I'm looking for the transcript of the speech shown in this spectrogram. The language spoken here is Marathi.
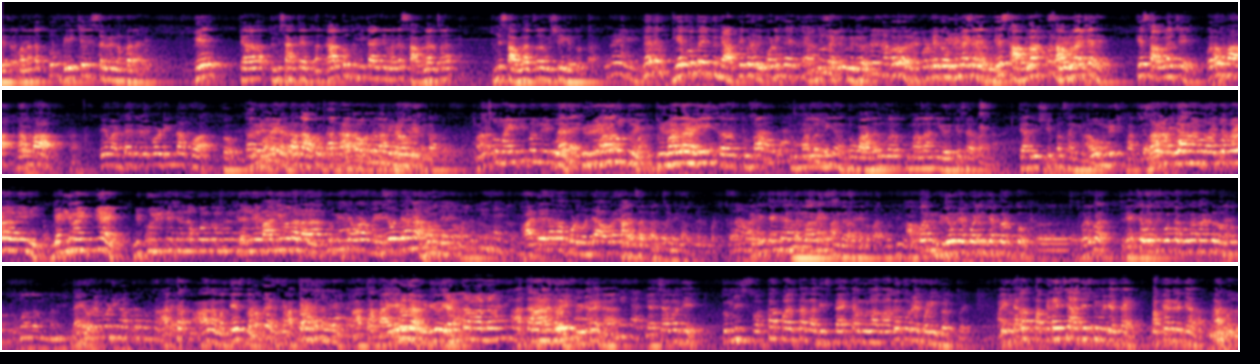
मला का तो बेचाळीस सर्वे नंबर आहे. हे त्या तुम्ही सांगतायत ना काल पण तुम्ही काय केलं का सावलाचा तुम्ही सावलाचा विषय घेत होता. नाही. नाही घेत होता तुम्ही आपल्याकडे रेकॉर्डिंग आहे आणि सगळे व्हिडिओ बरोबर. हे आहेत. हे सावला सावलाचे आहे हे सावलाचे आहे बरोबर? थांबा थांबा. ते म्हणतात रेकॉर्डिंग दाखवा. हो. दाखव. मला तो माहिती पण नाही. तुम्हाला मी तुम्हाला मी म्हणतो वारंवार तुम्हाला आणि येडके साहेबांना त्या दिवशी पण अहो, मी- सांगितलं. फोन मी. मी माहिती आहे मी पोलीस स्टेशनला कोण कंप्लेंट तुम्ही तेवढा व्हिडिओ द्या ना हो, ना. फाटेल का पुढे म्हणजे. आणि त्याच्यानंतर मला एक सांगा साहेब, आपण व्हिडिओ रेकॉर्डिंग जे करतो बरोबर? याच्यावरती कोणता गुन्हा दाखल होतो? नाही आता हा ना मग तेच ना. आता आता हा एक व्हिडिओ आहे जनता ना, मला आता हा जो एक व्हिडिओ आहे ना याच्यामध्ये तुम्ही स्वतः पळताना दिसताय त्या मुलामागे तो रेकॉर्डिंग करतोय. आणि त्याला पकडायचे आदेश तुम्ही देताय. पकडले त्याला. दाखवतो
